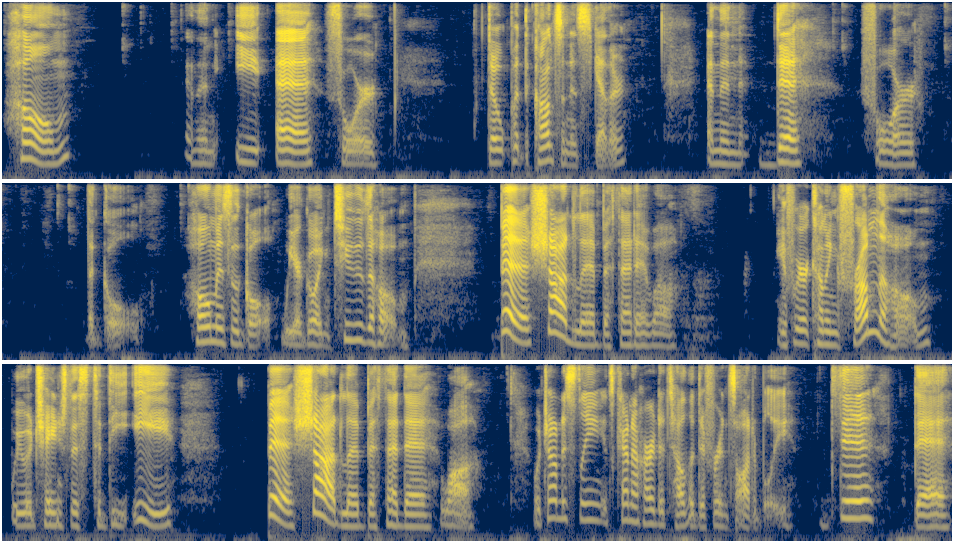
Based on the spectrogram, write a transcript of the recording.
home, and then e, e for don't put the consonants together, and then de for the goal. Home is the goal. We are going to the home. Be shadle betherewa. If we were coming from the home, we would change this to de. Be shadle betherewa. Which honestly, it's kind of hard to tell the difference audibly. De, de.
